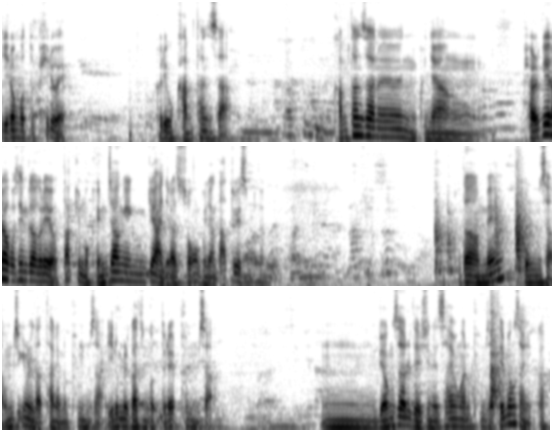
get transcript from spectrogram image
이런 것도 필요해. 그리고 감탄사. 감탄사는 그냥 별개라고 생각을 해요. 딱히 뭐 굉장한 게 아니라서 저건 그냥 놔두겠습니다. 그 다음에 동사, 움직임을 나타내는 품사, 이름을 가진 것들의 품사. 음, 명사를 대신해서 사용하는 품사, 대명사니까.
